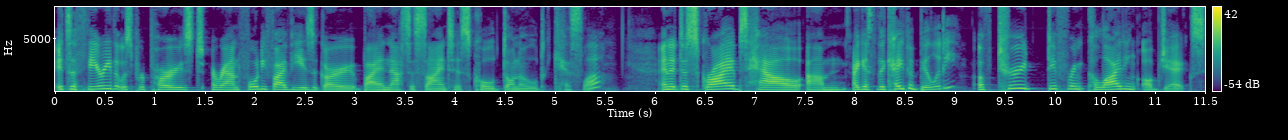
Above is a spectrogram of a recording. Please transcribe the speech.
it's a theory that was proposed around 45 years ago by a NASA scientist called Donald Kessler. And it describes how, um, I guess, the capability of two different colliding objects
